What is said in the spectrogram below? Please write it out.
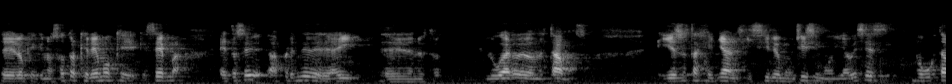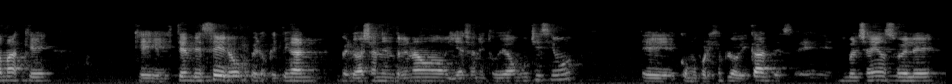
de lo que nosotros queremos que, sepa. Entonces aprende desde ahí, desde nuestro lugar de donde estamos. Y eso está genial y sirve muchísimo. Y a veces nos gusta más que, que estén de cero, pero que tengan, pero hayan entrenado y hayan estudiado muchísimo, eh, como por ejemplo becantes. Eh, Nivel Giant suele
